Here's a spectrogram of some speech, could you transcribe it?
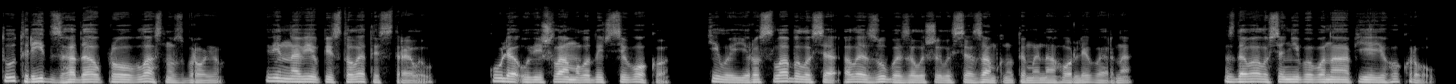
Тут Рід згадав про власну зброю. Він навів пістолет і стрелив. Куля увійшла молодичці в око, тіло її розслабилося, але зуби залишилися замкнутими на горлі верна. Здавалося, ніби вона п'є його кров.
